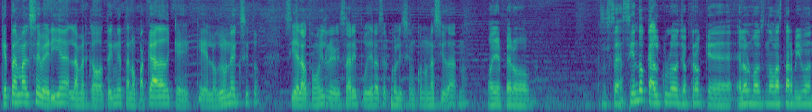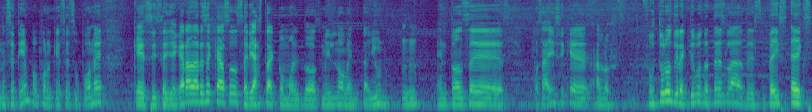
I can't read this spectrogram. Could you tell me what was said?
¿Qué tan mal se vería la mercadotecnia tan opacada que, que logró un éxito si el automóvil regresara y pudiera hacer colisión con una ciudad, ¿no? Oye, pero o sea, haciendo cálculos, yo creo que Elon Musk no va a estar vivo en ese tiempo, porque se supone que si se llegara a dar ese caso, sería hasta como el 2091. Ujú. Entonces, pues ahí sí que a los futuros directivos de Tesla, de SpaceX,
